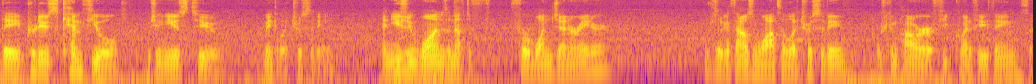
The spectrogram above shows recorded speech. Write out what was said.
They produce chem fuel, which you can use to make electricity, and usually one is enough to for one generator, which is like a thousand watts of electricity, which can power a few, quite a few things. So.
